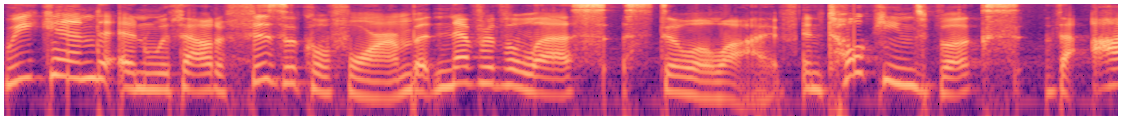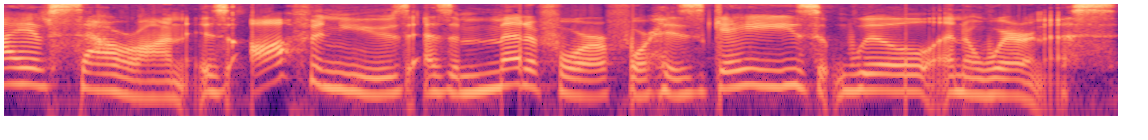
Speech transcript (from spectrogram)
weakened and without a physical form, but nevertheless still alive. In Tolkien's books, the Eye of Sauron is often used as a metaphor for his gaze, will, and awareness.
